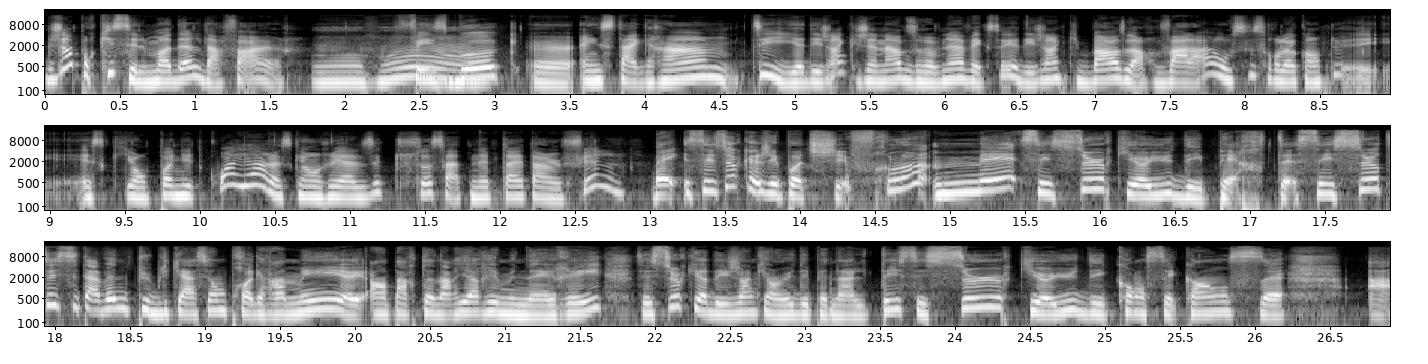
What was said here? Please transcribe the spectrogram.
les gens pour qui c'est le modèle d'affaires, Mm-hmm. Facebook, euh, Instagram, il y a des gens qui génèrent du revenu avec ça, il y a des gens qui basent leur valeur aussi sur le contenu. Est-ce qu'ils ont pogné de quoi hier? Est-ce qu'ils ont réalisé que tout ça, ça tenait peut-être à un fil? Ben, c'est sûr que j'ai pas de chiffres, là, mais c'est sûr qu'il y a eu des pertes. C'est sûr, tu sais, si tu avais une publication programmée euh, en partenariat rémunéré, c'est sûr qu'il y a des gens qui ont eu des pénalités. C'est sûr qu'il y a eu des conséquences. À.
